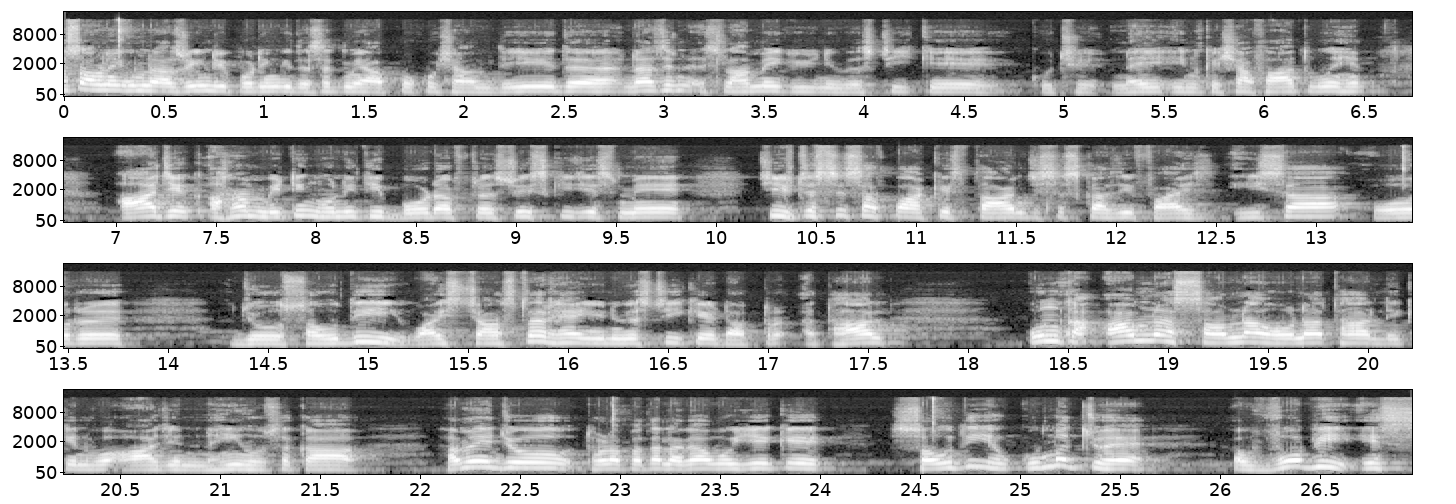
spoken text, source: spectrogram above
असलम नाजरीन रिपोर्टिंग की दसत में आपको खुश आमदीद। नाजरन, इस्लामिक यूनिवर्सिटी के कुछ नए इंकशाफात हुए हैं। आज एक अहम मीटिंग होनी थी बोर्ड ऑफ़ ट्रस्टीज़ की, जिसमें chief justice of Pakistan justice Qazi Faez Isa और जो सऊदी वाइस चांसलर हैं यूनिवर्सिटी के डॉक्टर अथाल उनका आमना सामना होना था, लेकिन वो आज नहीं हो सका। हमें जो थोड़ा पता लगा वो ये कि सऊदी हुकूमत जो है वो भी इस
